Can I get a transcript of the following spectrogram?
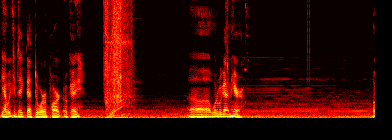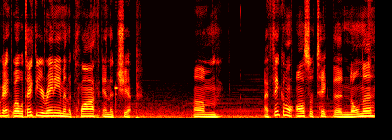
yeah, we can take that door apart. Okay. Uh, what do we got in here? Okay, well, we'll take the uranium and the cloth and the chip. Um, I think I'll also take the Nulna.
